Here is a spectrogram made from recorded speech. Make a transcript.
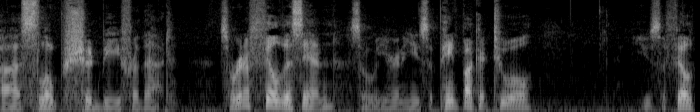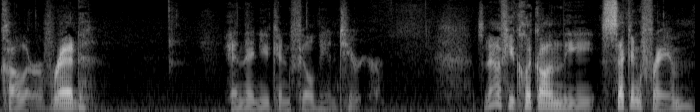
uh, slope should be for that. So we're going to fill this in. So you're going to use the paint bucket tool, use the fill color of red, and then you can fill the interior. So now if you click on the second frame,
